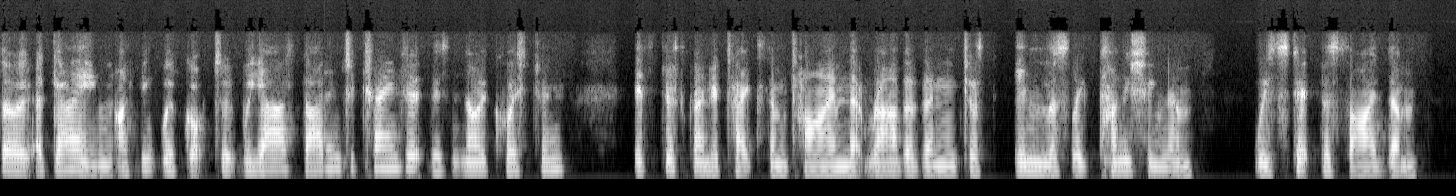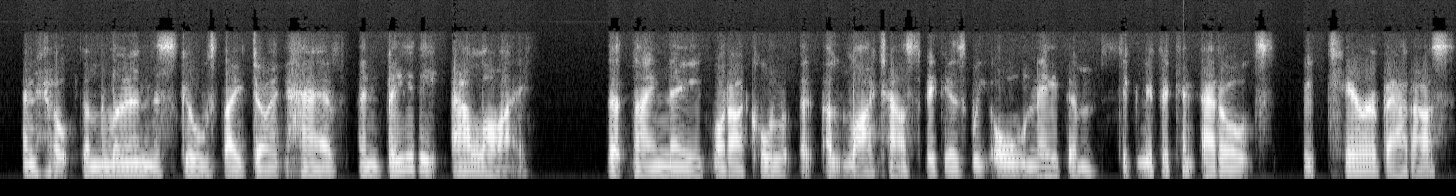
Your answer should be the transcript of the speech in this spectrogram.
So again, I think we've got to, we are starting to change it. There's no question. It's just going to take some time that rather than just endlessly punishing them, we step beside them and help them learn the skills they don't have and be the ally that they need, what I call a, a lighthouse figures. We all need them, significant adults who care about us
